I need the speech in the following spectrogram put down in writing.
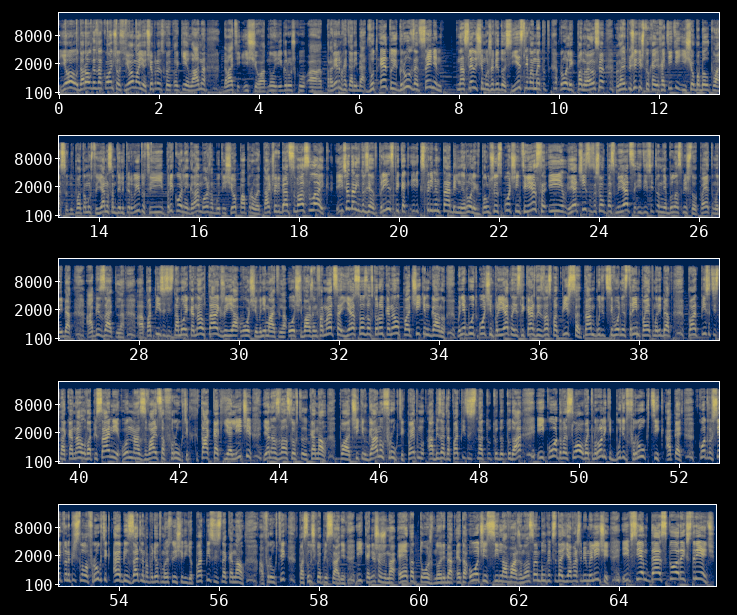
Йоу, дорога закончилась, ё-моё, что происходит? Окей, ладно, давайте еще одну игрушку а, проверим, хотя, ребят, вот эту игру заценим на следующем уже видосе. Если вам этот ролик понравился, напишите, что хотите еще Bubble Кваса. Ну, потому что я на самом деле впервые тут, и прикольная игра, можно будет еще попробовать. Так что, ребят, с вас лайк. И все, дорогие друзья, в принципе, как экспериментабельный ролик, получилось очень интересно, и я чисто зашел посмеяться, и действительно мне было смешно. Поэтому, ребят, обязательно а, подписывайтесь на мой канал. Также я очень внимательно, очень важная информация, я создал второй канал по Чикингану. Мне будет очень приятно, если каждый из вас подпишется, там будет сегодня стрим стрим, поэтому, ребят, подписывайтесь на канал в описании, он называется Фруктик. Так как я Личи, я назвал свой канал по Чикингану Фруктик, поэтому обязательно подписывайтесь на туда, туда. И кодовое слово в этом ролике будет Фруктик. Опять, кодовое, все, кто напишет слово Фруктик, обязательно попадет в мое следующее видео. Подписывайтесь на канал Фруктик по ссылочке в описании. И, конечно же, на это тоже. Но, ребят, это очень сильно важно. Ну а с вами был, как всегда, я, ваш любимый Личи. И всем до скорых встреч!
